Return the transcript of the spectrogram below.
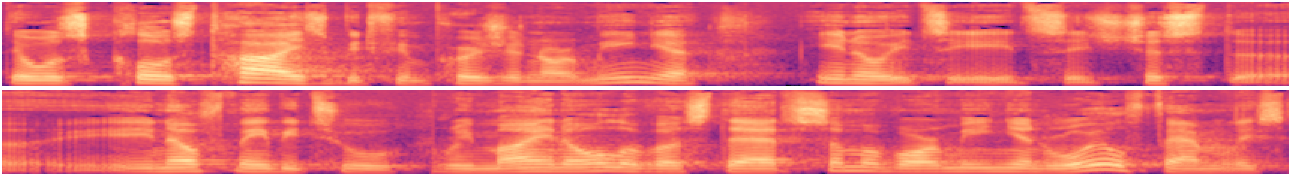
there was close ties between Persia and Armenia. You know, it's it's it's just uh, enough maybe to remind all of us that some of Armenian royal families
